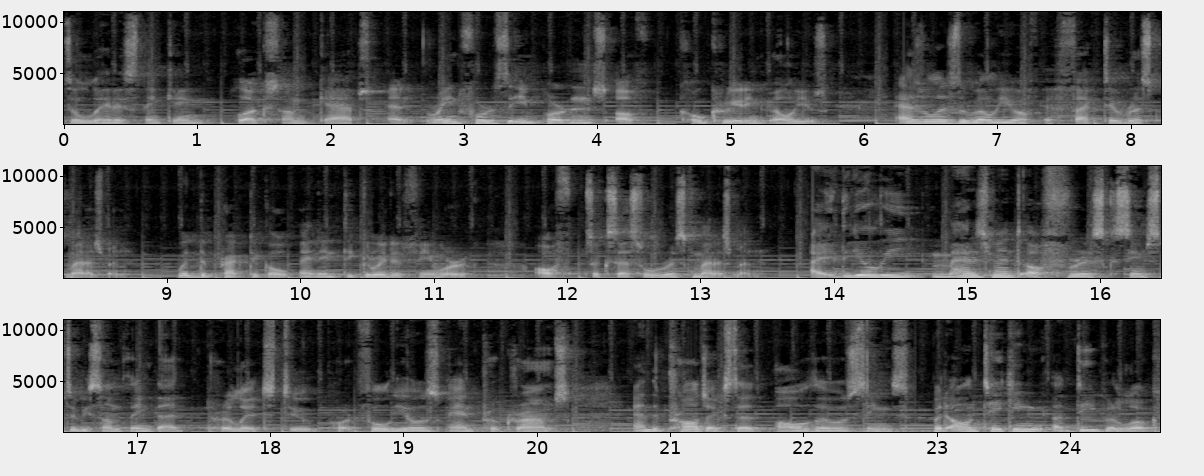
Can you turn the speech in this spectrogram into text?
the latest thinking, plug some gaps, and reinforce the importance of co-creating values as well as the value of effective risk management with the practical and integrated framework of successful risk management. Ideally, management of risk seems to be something that relates to portfolios and programs and the projects that all those things. But on taking a deeper look,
